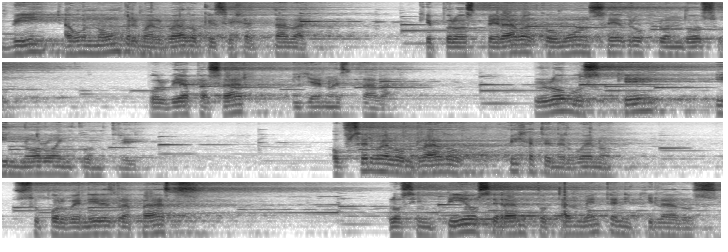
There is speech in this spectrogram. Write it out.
Vi a un hombre malvado que se jactaba, que prosperaba como un cedro frondoso. Volví a pasar y ya no estaba. Lo busqué y no lo encontré. Observa al honrado, fíjate en el bueno su porvenir es la paz. Los impíos serán totalmente aniquilados.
